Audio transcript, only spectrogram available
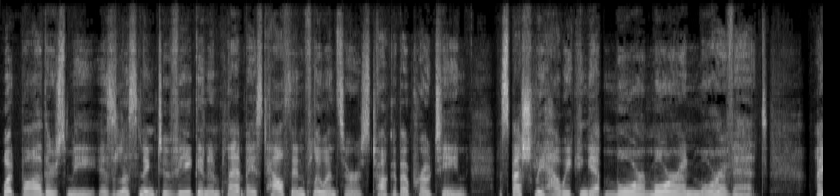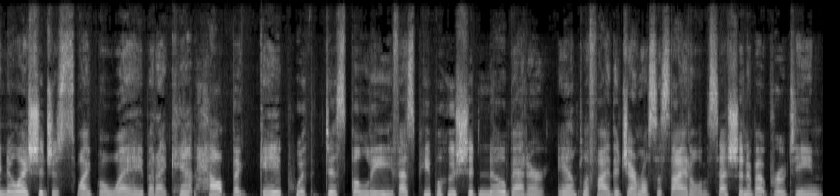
What bothers me is listening to vegan and plant based health influencers talk about protein, especially how we can get more, more, and more of it. I know I should just swipe away, but I can't help but gape with disbelief as people who should know better amplify the general societal obsession about protein.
